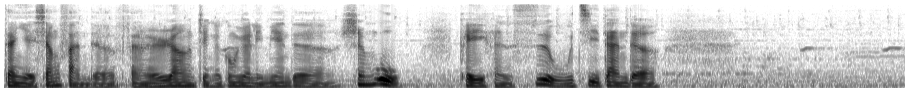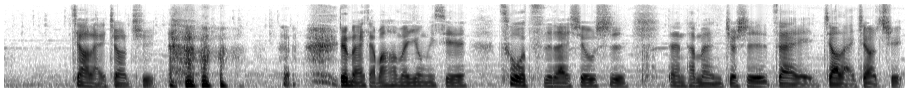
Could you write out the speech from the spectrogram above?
但也相反的，反而让整个公园里面的生物可以很肆无忌惮的叫来叫去。原本还想帮他们用一些措辞来修饰，但他们就是在叫来叫去。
